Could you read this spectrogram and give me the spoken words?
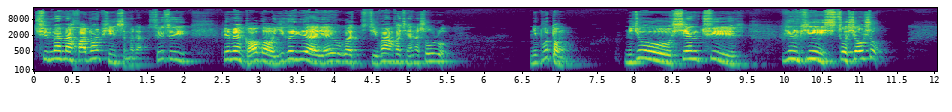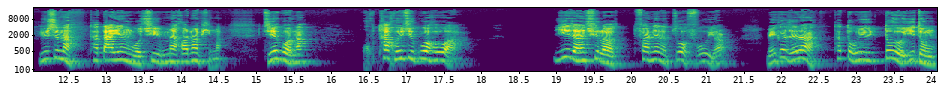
去卖卖化妆品什么的，随随便便搞搞，一个月也有个几万块钱的收入。你不懂，你就先去应聘做销售。于是呢，他答应我去卖化妆品了。结果呢，他回去过后啊，依然去了饭店的做服务员。每个人啊，他都有都有一种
